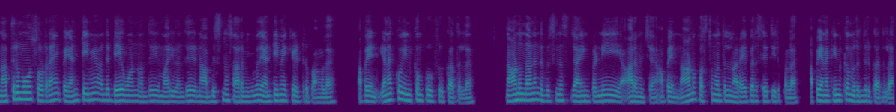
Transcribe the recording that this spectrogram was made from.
நான் திரும்பவும் சொல்றேன். இப்போ என் டீமே வந்து டே ஒன் வந்து இது மாதிரி வந்து நான் பிசினஸ் ஆரம்பிக்கும்போது டீமே கேட்டுருப்பாங்கல்ல. அப்ப எனக்கும் இன்கம் ப்ரூஃப் இருக்காதுல்ல. நானும் தானே இந்த பிசினஸ் ஜாயின் பண்ணி ஆரம்பிச்சேன். அப்ப நானும் ஃபர்ஸ்ட் மந்த்ல நிறைய பேர் சேர்த்திருப்பேன்ல. அப்ப எனக்கு இன்கம் இருந்திருக்காதுல்ல.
